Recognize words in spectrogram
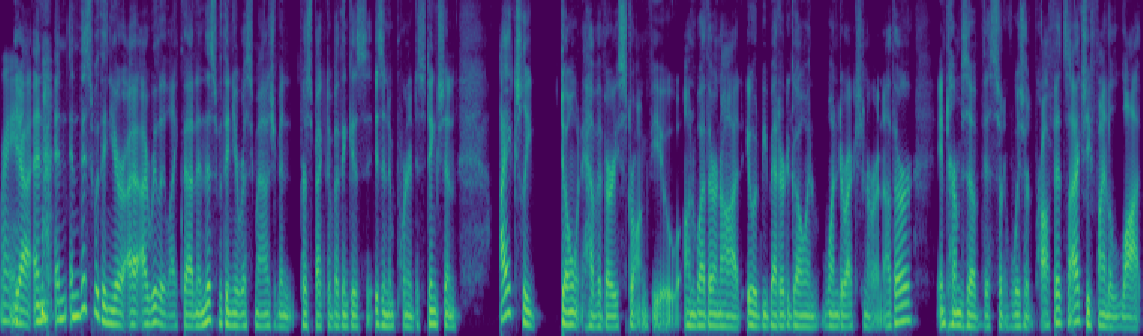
Right. Yeah, and and and this within your, I, I really like that, and this within your risk management perspective, I think is is an important distinction. I actually don't have a very strong view on whether or not it would be better to go in one direction or another in terms of this sort of wizard prophets. I actually find a lot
